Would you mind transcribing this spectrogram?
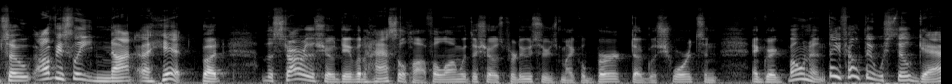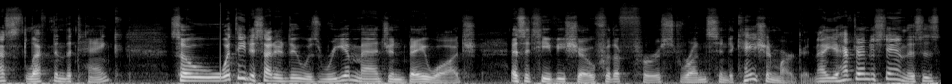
so obviously not a hit, but the star of the show, David Hasselhoff, along with the show's producers, Michael Berk, Douglas Schwartz, and, and Greg Bonann, they felt there was still gas left in the tank. So what they decided to do was reimagine Baywatch as a TV show for the first run syndication market. Now you have to understand this is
